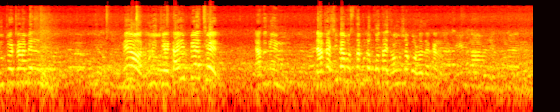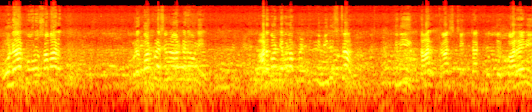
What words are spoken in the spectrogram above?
দুটো ট্রামের মেয়র উনি যে টাইম পেয়েছেন, এতদিন নাকাশি ব্যবস্থাগুলো কোথায় ধ্বংস করল কেন? ওনার পৌরসভার মানে কর্পোরেশনের আন্ডারে উনি আরবান ডেভেলপমেন্ট তিনি মিনিস্টার তিনি তার কাজ ঠিকঠাক করতে পারেনি।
